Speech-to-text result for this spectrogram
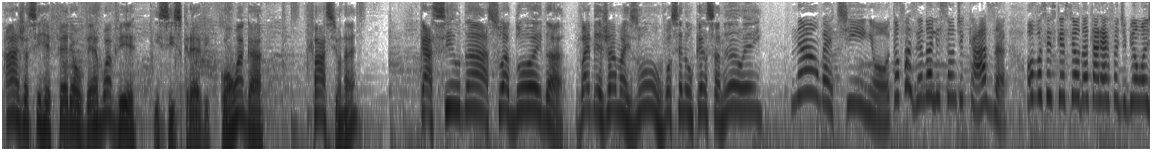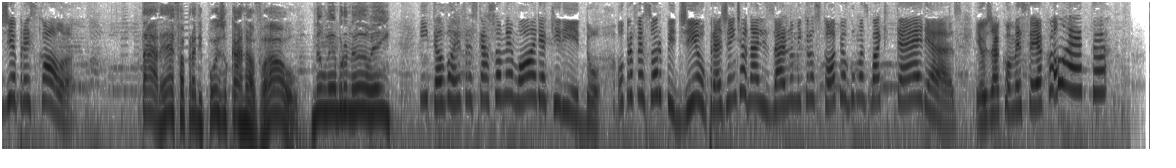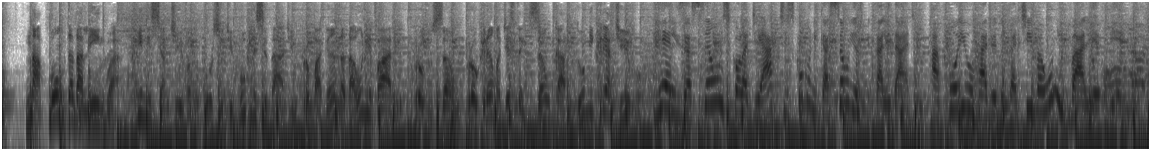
haja se refere ao verbo haver e se escreve com H. Fácil, né? Cacilda, sua doida! Vai beijar mais um? Você não cansa não, hein? Não, Betinho, tô fazendo a lição de casa. Ou você esqueceu da tarefa de biologia pra escola? Tarefa para depois do carnaval? Não lembro não, hein? Então vou refrescar sua memória, querido. O professor pediu pra gente analisar no microscópio algumas bactérias. Eu já comecei a coleta. Na Ponta da Língua. Iniciativa do curso de Publicidade e Propaganda da Univale. Produção, Programa de Extensão Cardume Criativo. Realização Escola de Artes, Comunicação e Hospitalidade. Apoio Rádio Educativa Univale FM.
